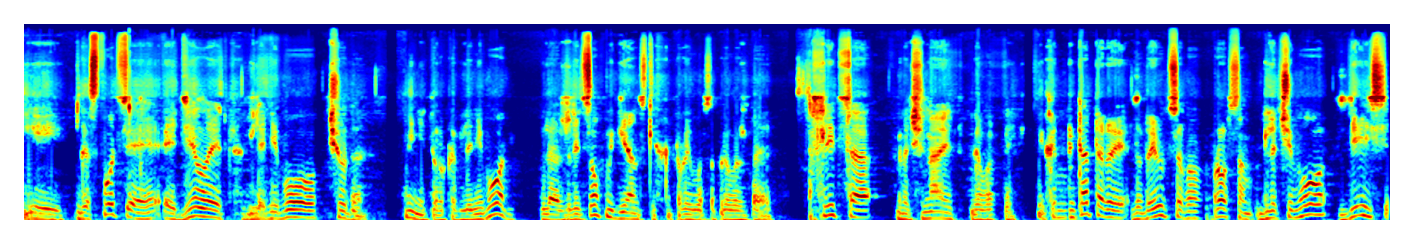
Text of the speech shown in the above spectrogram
И Господь э, делает для него чудо. И не только для него, для жрецов медианских, которые его сопровождают. ослица начинает говорить. И комментаторы задаются вопросом, для чего здесь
